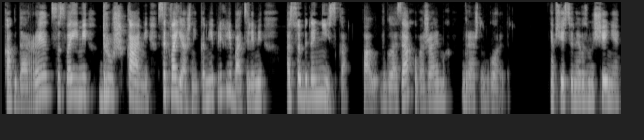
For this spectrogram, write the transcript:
когда Ред со своими дружками, саквояжниками и прихлебателями особенно низко пал в глазах уважаемых граждан города. Общественное возмущение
